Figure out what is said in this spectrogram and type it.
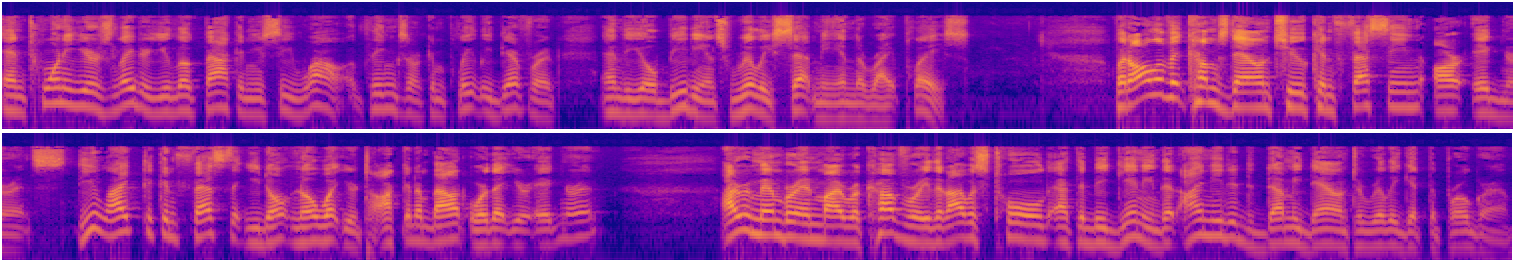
And 20 years later, you look back and you see, wow, things are completely different. And the obedience really set me in the right place. But all of it comes down to confessing our ignorance. Do you like to confess that you don't know what you're talking about or that you're ignorant? I remember in my recovery that I was told at the beginning that I needed to dummy down to really get the program.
